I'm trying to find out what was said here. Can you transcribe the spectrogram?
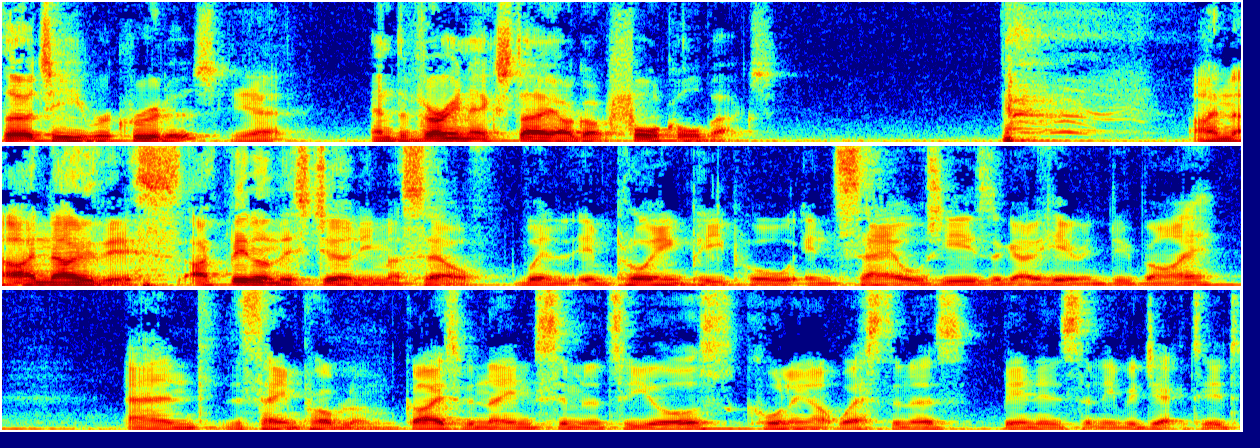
30 recruiters. Yeah. And the very next day, I got four callbacks. I, I know this. I've been on this journey myself when employing people in sales years ago here in Dubai. And the same problem. Guys with names similar to yours, calling up Westerners, being instantly rejected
